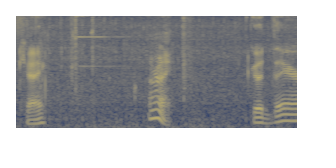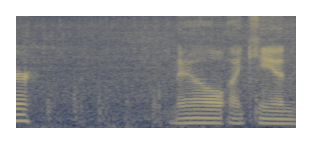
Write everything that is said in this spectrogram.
Okay. Alright. Good there. Now I can...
